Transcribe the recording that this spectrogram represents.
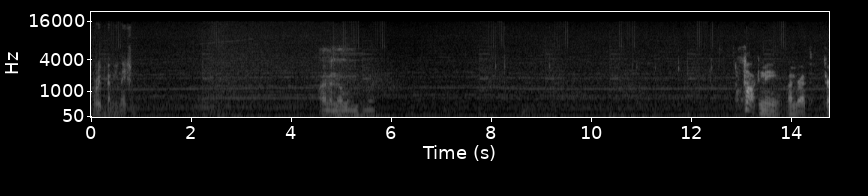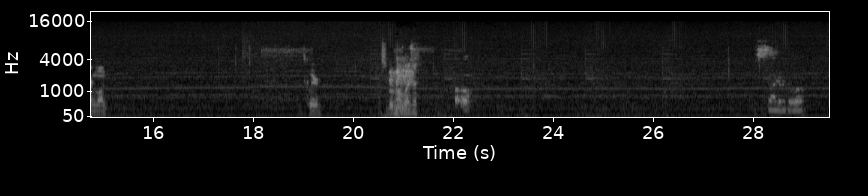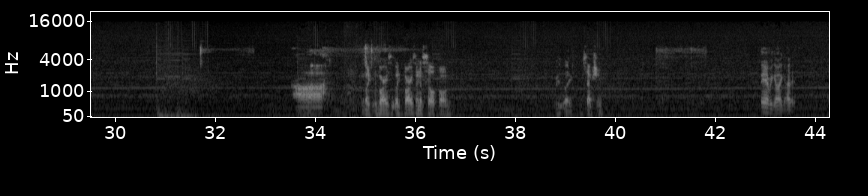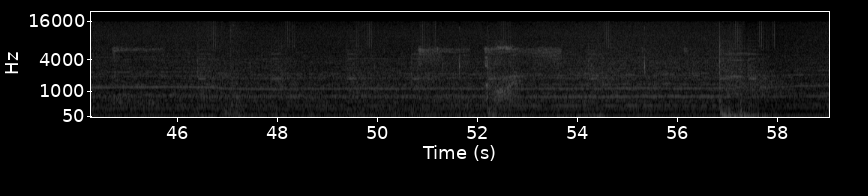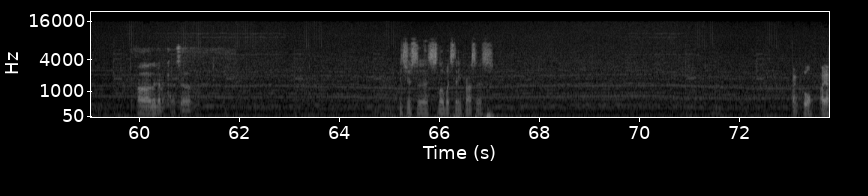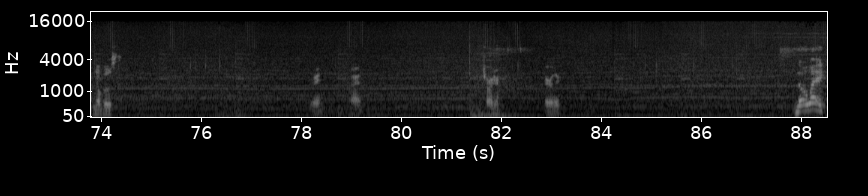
Rip ammunition. I'm in no man's land. Fuck me. I'm wrecked. Turn one. It's cleared. That's a Come good on, Blazer. Uh oh. This is not gonna go well. Ah. Like the bars, like bars on a cell phone. Like reception. There we go. I got it. Oh, they're gonna catch up. It's just a slow but steady process. Cool. I have no boost. Great. Alright. Charger. Barely. No way.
